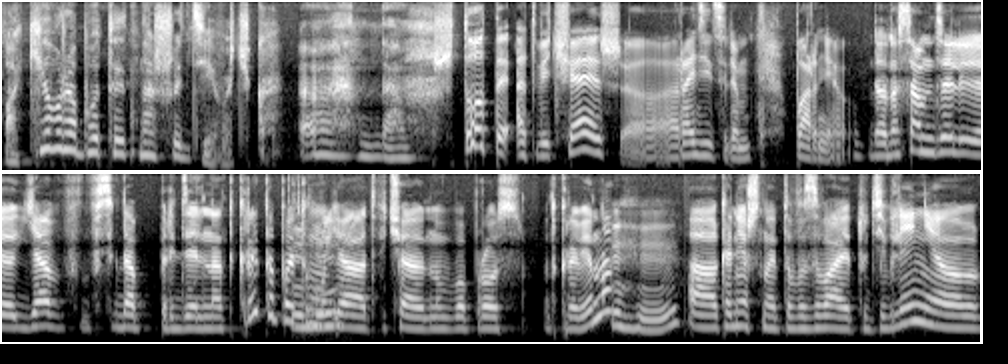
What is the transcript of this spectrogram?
А кем работает наша девочка? Э, да. Что ты отвечаешь э, родителям парня? Да, на самом деле я всегда предельно открыта, поэтому Мгм. я отвечаю на вопрос откровенно. Мгм. А, Конечно, это вызывает удивление,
